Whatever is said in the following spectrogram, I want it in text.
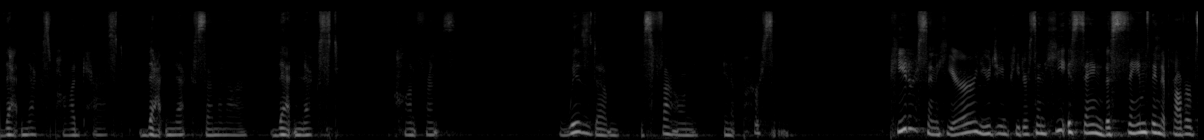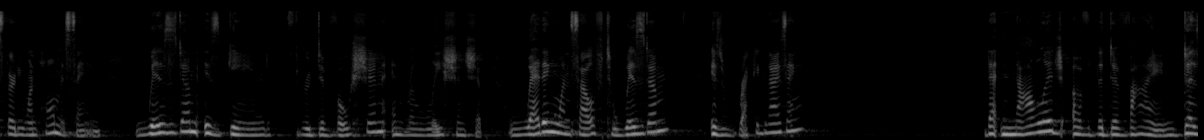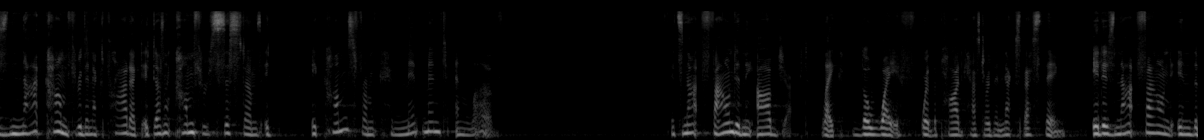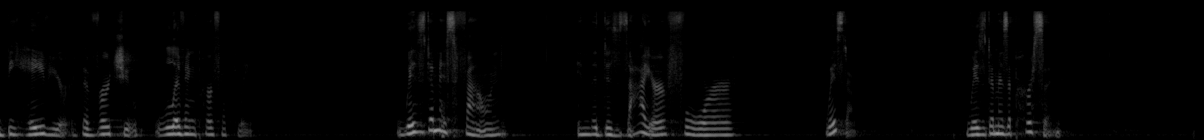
that next podcast, that next seminar, that next conference. Wisdom is found in a person. Peterson here, Eugene Peterson, he is saying the same thing that Proverbs 31 poem is saying. Wisdom is gained through devotion and relationship. Wedding oneself to wisdom is recognizing that knowledge of the divine does not come through the next product. It doesn't come through systems. It, it comes from commitment and love. It's not found in the object, like the wife or the podcast or the next best thing. It is not found in the behavior, the virtue, living perfectly. Wisdom is found in the desire for wisdom. Wisdom is a person,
